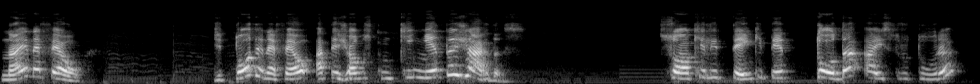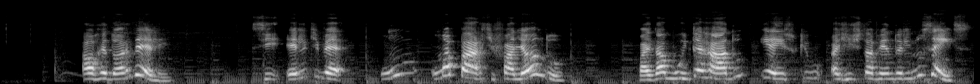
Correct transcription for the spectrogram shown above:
na NFL, de toda a NFL, a ter jogos com 500 jardas. Só que ele tem que ter toda a estrutura ao redor dele. Se ele tiver um, uma parte falhando, vai dar muito errado, e é isso que a gente está vendo ele no Saints.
